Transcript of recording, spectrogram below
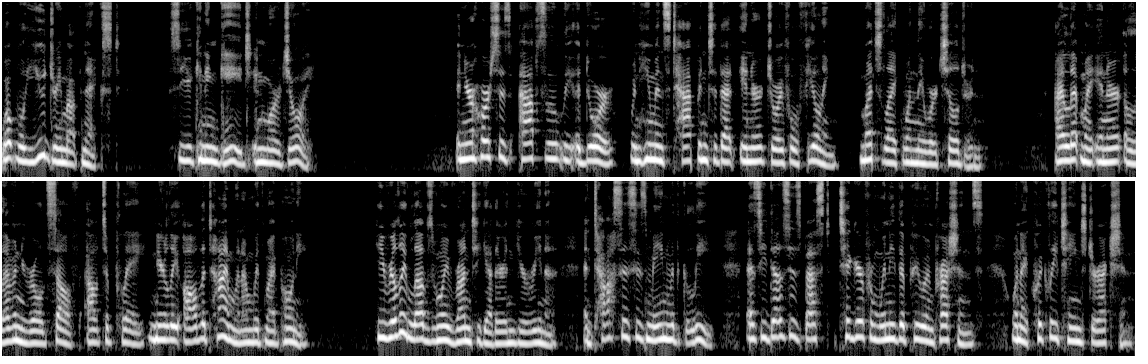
What will you dream up next so you can engage in more joy? And your horses absolutely adore when humans tap into that inner joyful feeling, much like when they were children. I let my inner 11 year old self out to play nearly all the time when I'm with my pony. He really loves when we run together in the arena and tosses his mane with glee as he does his best Tigger from Winnie the Pooh impressions when I quickly change direction.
